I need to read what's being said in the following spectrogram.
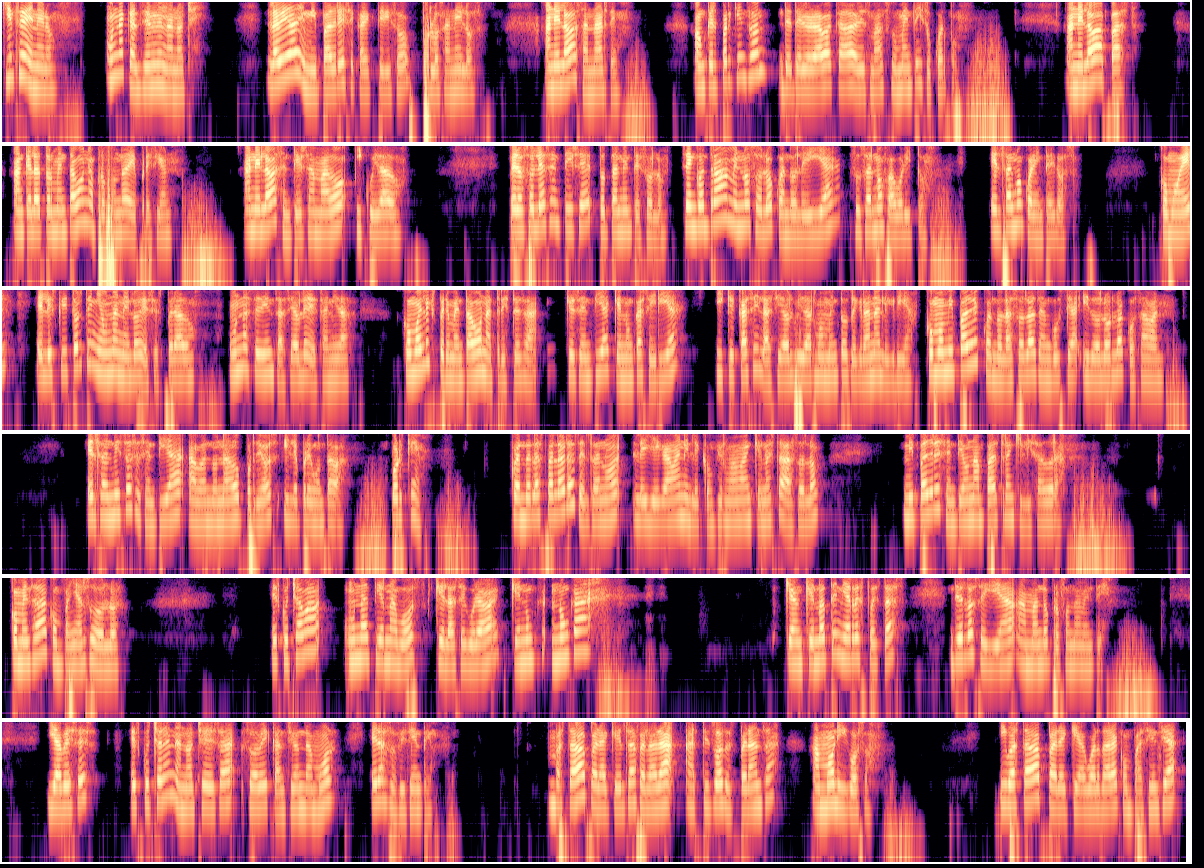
15 de enero. Una canción en la noche. La vida de mi padre se caracterizó por los anhelos. Anhelaba sanarse, aunque el Parkinson deterioraba cada vez más su mente y su cuerpo. Anhelaba paz, aunque la atormentaba una profunda depresión. Anhelaba sentirse amado y cuidado, pero solía sentirse totalmente solo. Se encontraba menos solo cuando leía su salmo favorito, el Salmo 42. Como él, el escritor tenía un anhelo desesperado, una sed insaciable de sanidad. Como él experimentaba una tristeza que sentía que nunca se iría y que casi le hacía olvidar momentos de gran alegría, como mi padre cuando las olas de angustia y dolor lo acosaban. El salmista se sentía abandonado por Dios y le preguntaba, ¿por qué? Cuando las palabras del salmo le llegaban y le confirmaban que no estaba solo, mi padre sentía una paz tranquilizadora, comenzaba a acompañar su dolor. Escuchaba una tierna voz que le aseguraba que nunca, nunca, que aunque no tenía respuestas, Dios lo seguía amando profundamente. Y a veces, escuchar en la noche esa suave canción de amor era suficiente. Bastaba para que él se aferrara a atisbos de esperanza, amor y gozo. Y bastaba para que aguardara con paciencia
